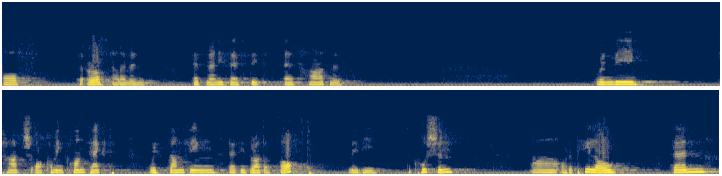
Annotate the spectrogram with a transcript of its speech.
of the earth element as manifested as hardness. When we touch or come in contact with something that is rather soft, maybe the cushion uh, or the pillow, then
